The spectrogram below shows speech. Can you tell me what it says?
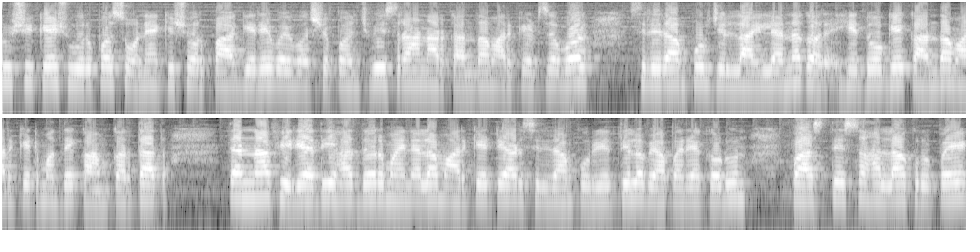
ऋषिकेश उर्फ सोन्या किशोर पागेरे वयवर्ष पंचवीस राहणार कांदा मार्केटजवळ श्रीरामपूर जिल्हा अहिल्यानगर. हे दोघे कांदा मार्केटमध्ये काम करतात. त्यांना फिर्यादी. हा दर महिन्याला मार्केट यार्ड श्रीरामपूर येथील व्यापाऱ्याकडून पाच ते सहा लाख रुपये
